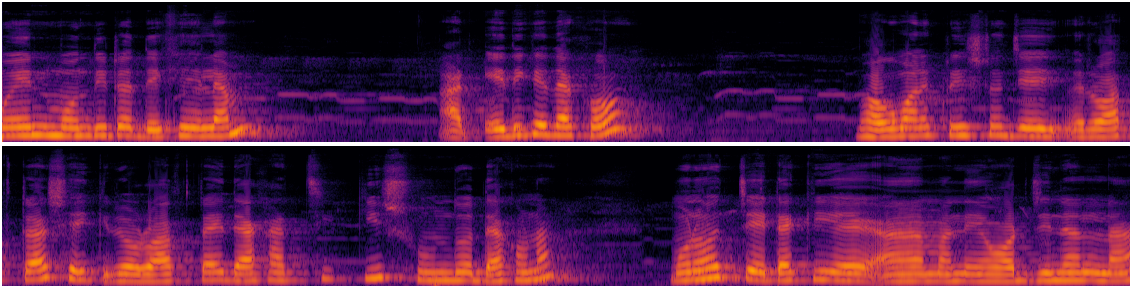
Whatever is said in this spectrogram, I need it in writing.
মেন মন্দিরটা দেখে এলাম। আর এদিকে দেখো, ভগবান কৃষ্ণ যে রথটা, সেই রথটাই দেখাচ্ছি। কি সুন্দর, দেখো না। মনে হচ্ছে এটা কি মানে অরিজিনাল না?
